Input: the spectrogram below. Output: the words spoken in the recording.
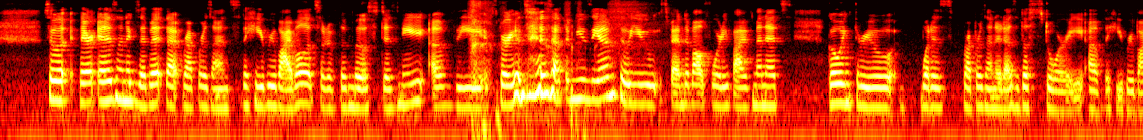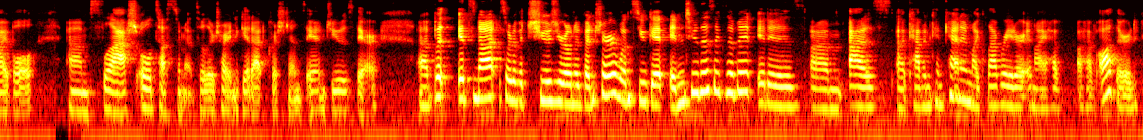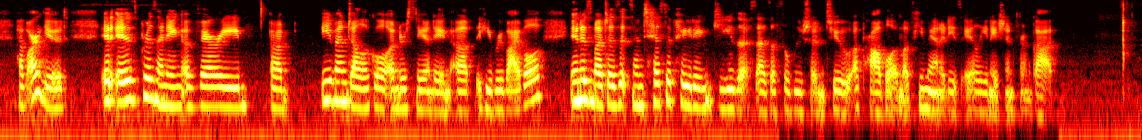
So there is an exhibit that represents the Hebrew Bible. It's sort of the most Disney of the experiences at the museum. So you spend about 45 minutes going through what is represented as the story of the Hebrew Bible um, slash Old Testament. So they're trying to get at Christians and Jews there. Uh, but it's not sort of a choose your own adventure once you get into this exhibit. It is, um, as uh, Cavan Concannon, my collaborator, and I have, have authored, have argued, it is presenting a very um, evangelical understanding of the Hebrew Bible, in as much as it's anticipating Jesus as a solution to a problem of humanity's alienation from God.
